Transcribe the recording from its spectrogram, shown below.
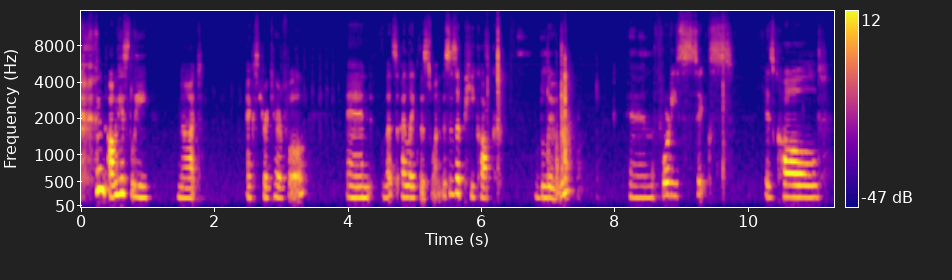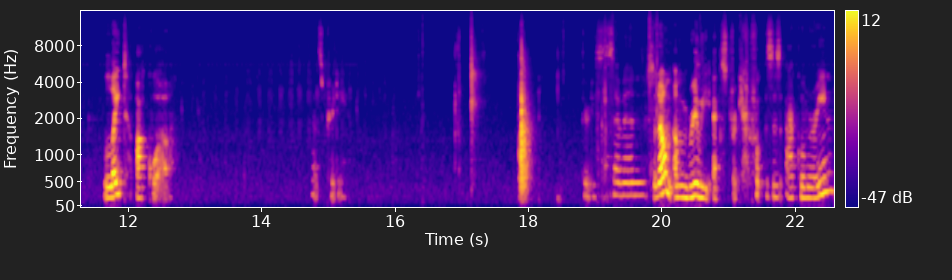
obviously not extra careful. And let's, I like this one. This is a peacock blue. And the 46 is called Light Aqua. That's pretty. 37. So now I'm, I'm really extra careful. This is Aquamarine.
